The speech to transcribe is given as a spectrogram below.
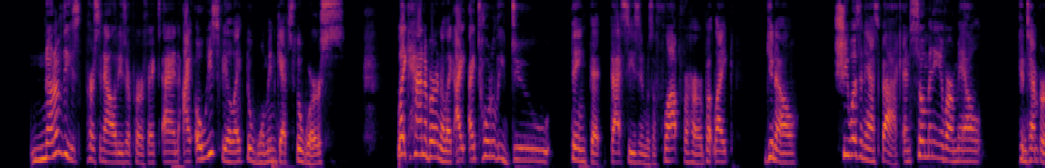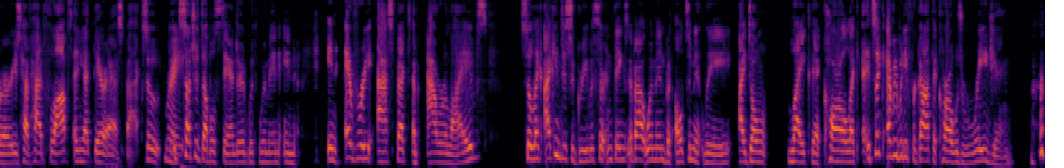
none of these personalities are perfect. And I always feel like the woman gets the worst. Like Hannah Berner, like I, I totally do think that that season was a flop for her, but like, you know, she wasn't asked back. And so many of our male contemporaries have had flops and yet they're asked back. So Right. it's such a double standard with women in, in every aspect of our lives. So like I can disagree with certain things about women, but ultimately I don't like that Carl, like it's like everybody forgot that Carl was raging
